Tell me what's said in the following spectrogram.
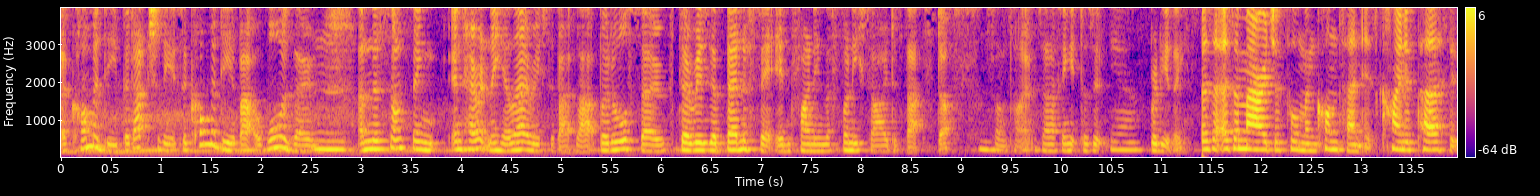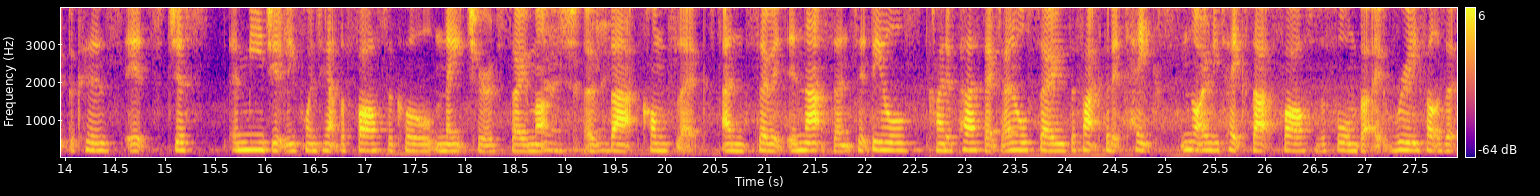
a comedy but actually it's a comedy about a war zone. And there's something inherently hilarious about that but also there is a benefit in finding the funny side of that stuff sometimes and i think it does it Yeah. brilliantly As a, as a marriage of form and content, it's kind of perfect because it's just immediately pointing out the farcical nature of so much of that conflict. And so, it, in that sense, it feels kind of perfect. And also the fact that it takes not only takes that farce as a form, but it really felt as it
